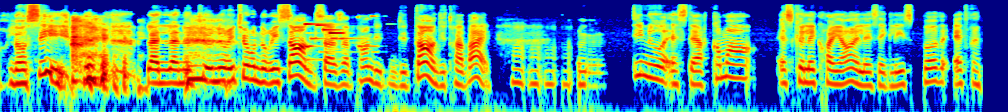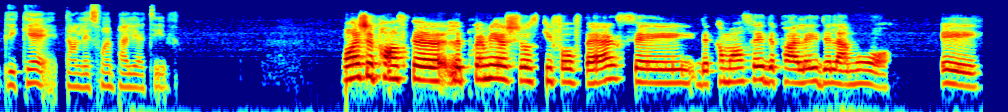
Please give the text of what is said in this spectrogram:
là aussi. la, nourriture, nourrissante, ça, ça prend du, temps, du travail. Hum, hum, hum, dis-nous, Esther, comment est-ce que les croyants et les églises peuvent être impliqués dans les soins palliatifs? Moi, je pense que la première chose qu'il faut faire, c'est de commencer de parler de l'amour et,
